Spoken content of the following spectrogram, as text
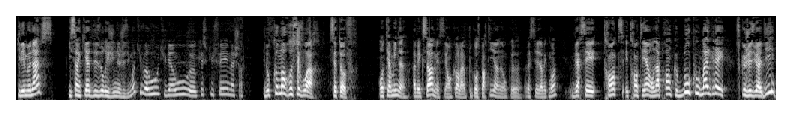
qui les menace, ils s'inquiètent des origines de Jésus. Moi, tu vas où? Tu viens où? Euh, Qu'est-ce que tu fais? Machin. Et donc, comment recevoir cette offre? On termine avec ça, mais c'est encore la plus grosse partie, hein, donc restez avec moi. Versets 30 et 31, on apprend que beaucoup, malgré ce que Jésus a dit,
